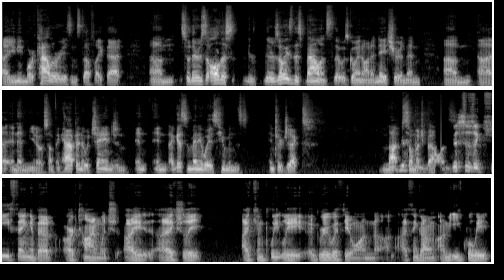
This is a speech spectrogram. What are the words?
uh, you need more calories and stuff like that. Um, so there's all this. There's always this balance that was going on in nature, and then um, uh, and then you know something happened, it would change, and and and I guess in many ways humans interject not this so much balance. This is a key thing about our time, which I, I actually I completely agree with you on. I think I'm I'm equally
